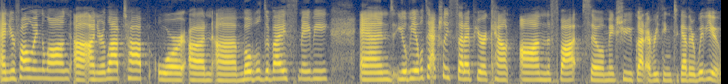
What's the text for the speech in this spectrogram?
and you're following along uh, on your laptop or on a mobile device, maybe, and you'll be able to actually set up your account on the spot, so make sure you've got everything together with you.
